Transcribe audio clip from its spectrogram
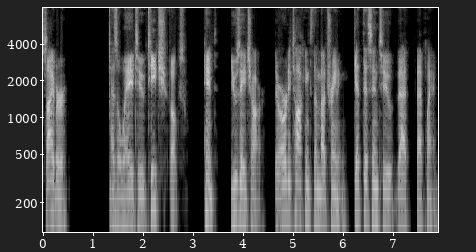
cyber as a way to teach folks. Hint, use HR. They're already talking to them about training. Get this into that, that plan.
